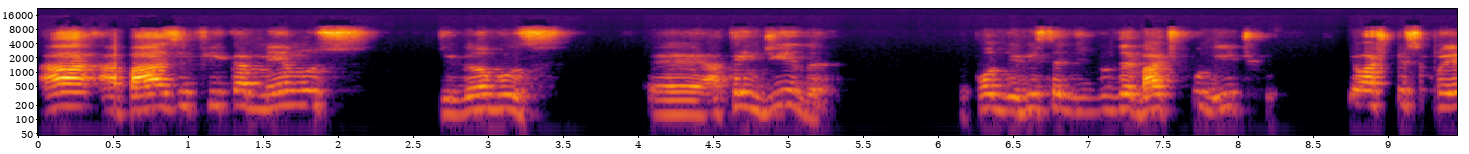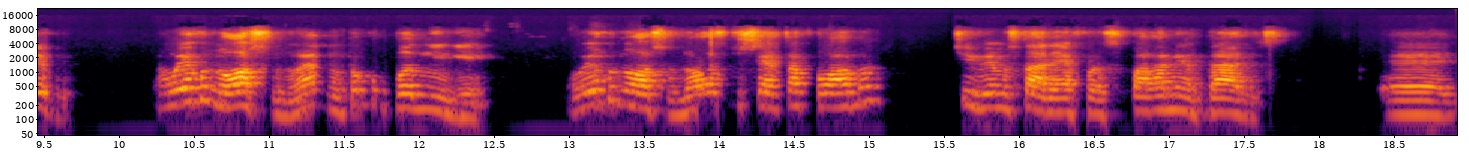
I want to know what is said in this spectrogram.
a, a base fica menos, digamos, é, atendida do ponto de vista de, do debate político. Eu acho que isso é um erro. É um erro nosso, não é? Não estou culpando ninguém. É um erro nosso. Nós, de certa forma, tivemos tarefas parlamentares, é,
